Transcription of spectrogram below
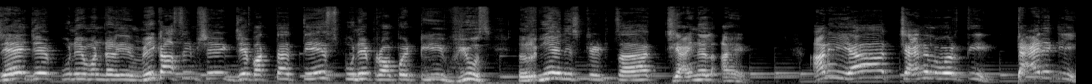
जय जय पुणे मंडळी. मी कासिम शेख जे बघतात तेच पुणे प्रॉपर्टी व्ह्यूज रिअल इस्टेटचा चॅनल आहे. आणि या चॅनल वरती डायरेक्टली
